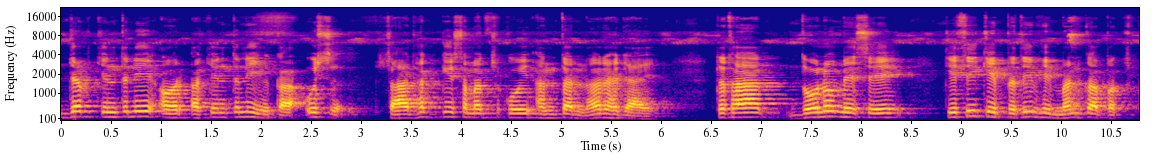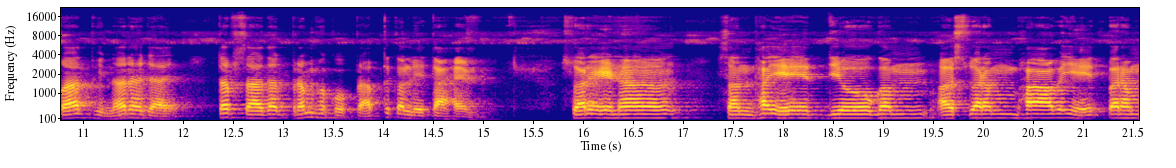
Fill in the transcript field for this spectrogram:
जब चिंतनीय और अचिंतनीय का उस साधक के समक्ष कोई अंतर न रह जाए, तथा दोनों में से किसी के प्रति भी मन का पक्षपात भी न रह जाए, तब साधक ब्रह्म को प्राप्त कर लेता है। स्वरेण संधयेद्योगम अस्वरम भावयेत परम।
